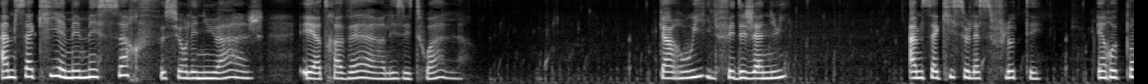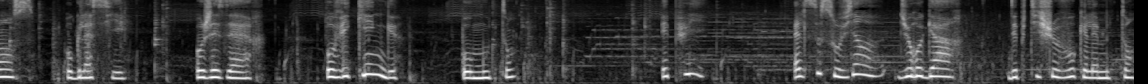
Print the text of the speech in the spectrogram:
Amsaki et Mémé surfent sur les nuages et à travers les étoiles. Car oui, il fait déjà nuit. Amsaki se laisse flotter et repense aux glaciers, aux geysers, aux vikings, aux moutons. Et puis, elle se souvient du regard des petits chevaux qu'elle aime tant,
